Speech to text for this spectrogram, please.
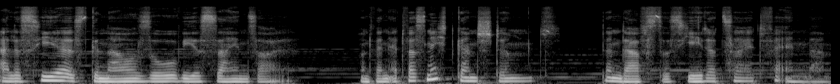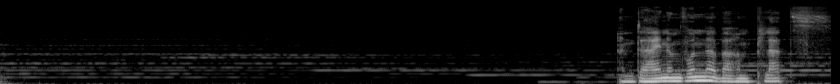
Alles hier ist genau so, wie es sein soll. Und wenn etwas nicht ganz stimmt, dann darfst du es jederzeit verändern. An deinem wunderbaren Platz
